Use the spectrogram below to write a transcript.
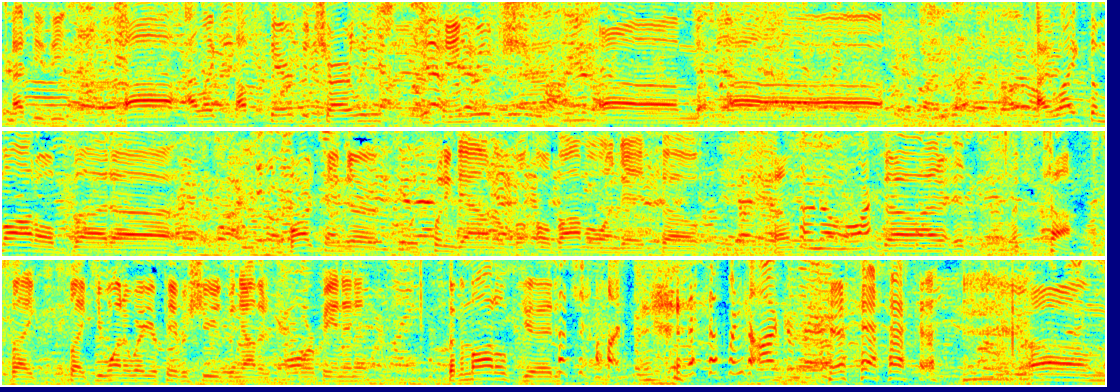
That's easy. Uh, I like upstairs at Charlie's in Cambridge. Um, uh, I like the model, but uh, the bartender was putting down Ob- Obama one day, so I don't, So no more. So I, it, it's tough. It's like it's like you want to wear your favorite shoes, but now there's a scorpion in it. But the model's good. Such an odd, um,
